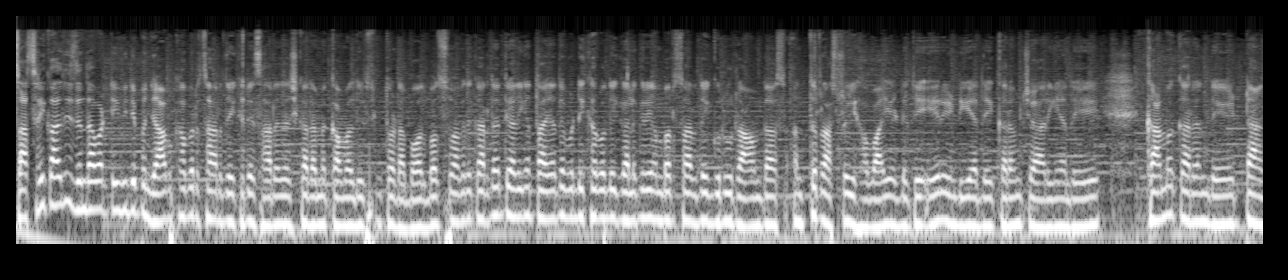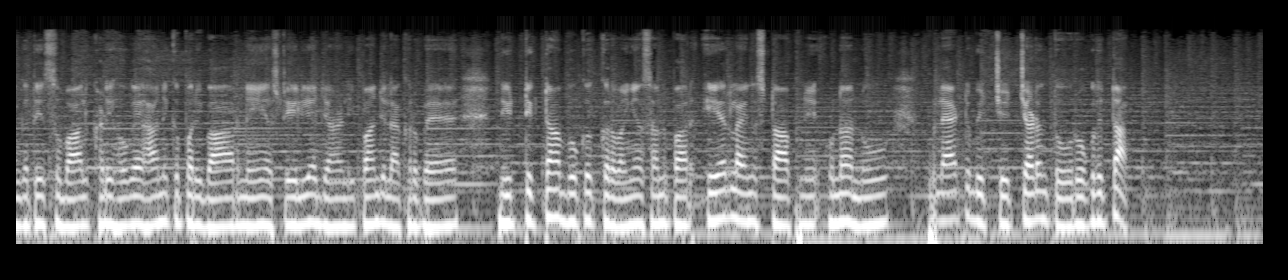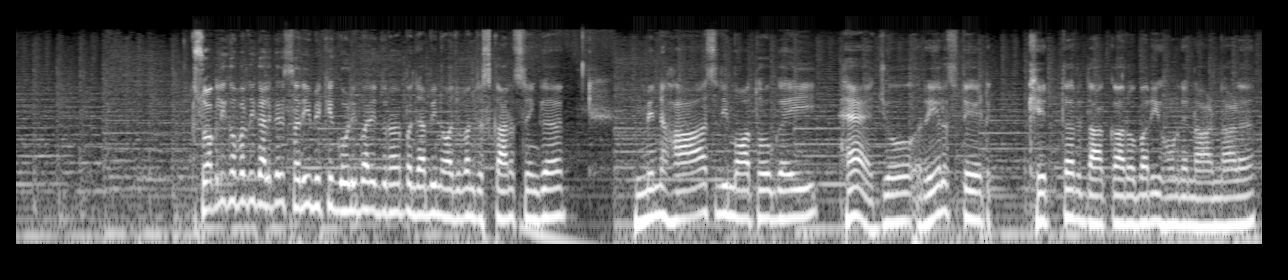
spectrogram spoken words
ਸਤਿ ਸ੍ਰੀ ਅਕਾਲ ਜੀ, ਜ਼ਿੰਦਾਬਾਦ ਟੀਵੀ ਦੇ ਪੰਜਾਬ ਖਬਰਸਾਰ ਦੇਖ ਰਹੇ ਸਾਰੇ ਦਰਸ਼ਕਾਂ ਦਾ, ਮੈਂ ਕਮਲਦੀਪ ਸਿੰਘ ਤੁਹਾਡਾ ਬਹੁਤ-ਬਹੁਤ ਸਵਾਗਤ ਕਰਦਾ। ਤੇ ਆਦੀਆਂ ਤਾਜ਼ਾ ਤੇ ਵੱਡੀ ਖਬਰ ਦੀ ਗੱਲ ਕਰੀਏ, ਅੰਮ੍ਰਿਤਸਰ ਦੇ ਗੁਰੂ ਰਾਮਦਾਸ ਅੰਤਰਰਾਸ਼ਟਰੀ ਹਵਾਈ ਅੱਡੇ ਤੇ 에ਅਰ ਇੰਡੀਆ ਦੇ ਕਰਮਚਾਰੀਆਂ ਦੇ ਕੰਮ ਕਰਨ ਦੇ ਢੰਗ ਤੇ ਸਵਾਲ ਖੜੇ ਹੋ ਗਏ ਹਨ। ਇੱਕ ਪਰਿਵਾਰ ਨੇ ਆਸਟ੍ਰੇਲੀਆ ਜਾਣ ਲਈ 5 ਲੱਖ ਰੁਪਏ ਦੀ ਟਿਕਟਾਂ ਬੁੱਕ ਕਰਵਾਈਆਂ ਸਨ, ਪਰ 에ਅਰਲਾਈਨ ਸਟਾਫ ਨੇ ਉਹਨਾਂ ਨੂੰ ਫਲੈਟ ਵਿੱਚ ਚੜ੍ਹਨ ਤੋਂ ਰੋਕ ਦਿੱਤਾ। ਸੋ ਅਗਲੀ ਖਬਰ ਦੀ ਗੱਲ ਕਰੀ ਸਰੀ ਵਿਖੇ ਗੋਲੀਬਾਰੀ ਦੌਰਾਨ ਪੰਜਾਬੀ ਨੌਜਵਾਨ ਜਸਕਾਨ ਸਿੰਘ ਮਿਨਹਾਸ ਦੀ ਮੌਤ ਹੋ ਗਈ ਹੈ, ਜੋ ਰੀਅਲ ਸਟੇਟ ਖੇਤਰ ਦਾ ਕਾਰੋਬਾਰੀ ਹੋਣ ਦੇ ਨਾਲ ਨਾਲ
